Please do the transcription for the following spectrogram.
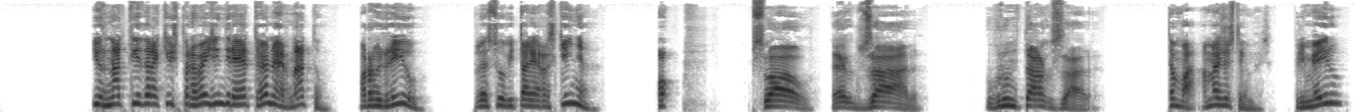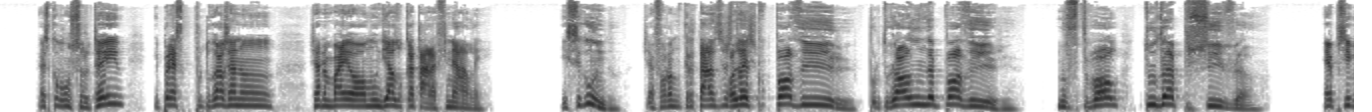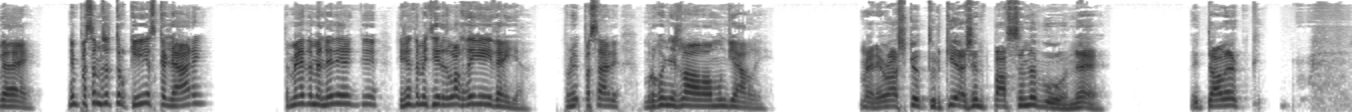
E o Renato queria dar aqui os parabéns em direto, é, não é, Renato? Ao Rui Rio, pela sua vitória à rasquinha. Oh, pessoal, é gozar. O Bruno está a gozar. Então vá, há mais dois temas. Primeiro, parece que houve um sorteio e parece que Portugal já não, já não vai ao Mundial do Qatar, afinal. E segundo, já foram decretados os Olha tais... que pode ir. Portugal ainda pode ir. No futebol, tudo é possível. É possível, é. Nem passamos a Turquia, se calhar. Também é da maneira que a gente também tira logo daí a ideia. Para não ir passar vergonhas lá ao Mundial. Mano, eu acho que a Turquia a gente passa na boa, né? A Itália é que...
